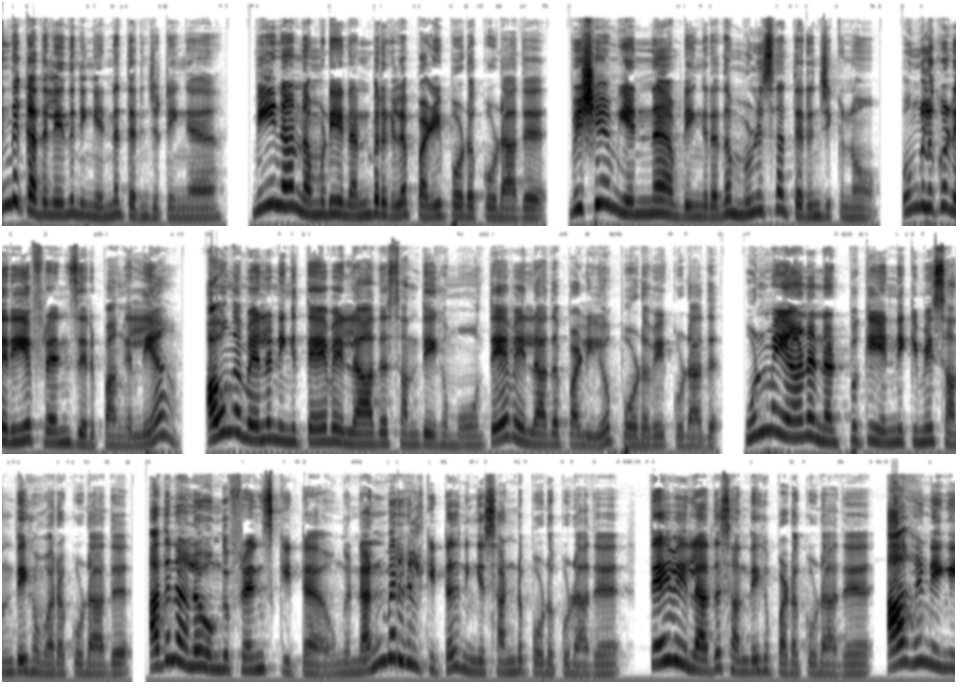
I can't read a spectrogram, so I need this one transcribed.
இந்த கதையிலேருந்து நீங்க என்ன தெரிஞ்சுட்டீங்க? வீணா நம்முடைய நண்பர்களை பழி போடக்கூடாது. விஷயம் என்ன அப்படிங்கறத முழுசா தெரிஞ்சுக்கணும். உங்களுக்கும் நிறைய ஃப்ரெண்ட்ஸ் இருப்பாங்க இல்லையா? அவங்க மேல நீங்க தேவையில்லாத சந்தேகமோ தேவையில்லாத பழியோ போடவே கூடாது. உண்மையான நட்புக்கு என்னைக்குமே சந்தேகம் வரக்கூடாது. அதனால உங்க ஃப்ரெண்ட்ஸ் கிட்ட உங்க நண்பர்கள் கிட்ட நீங்க சண்டை போடக்கூடாது. தேவையில்லாத சந்தேகப்படக்கூடாது. ஆக நீங்க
